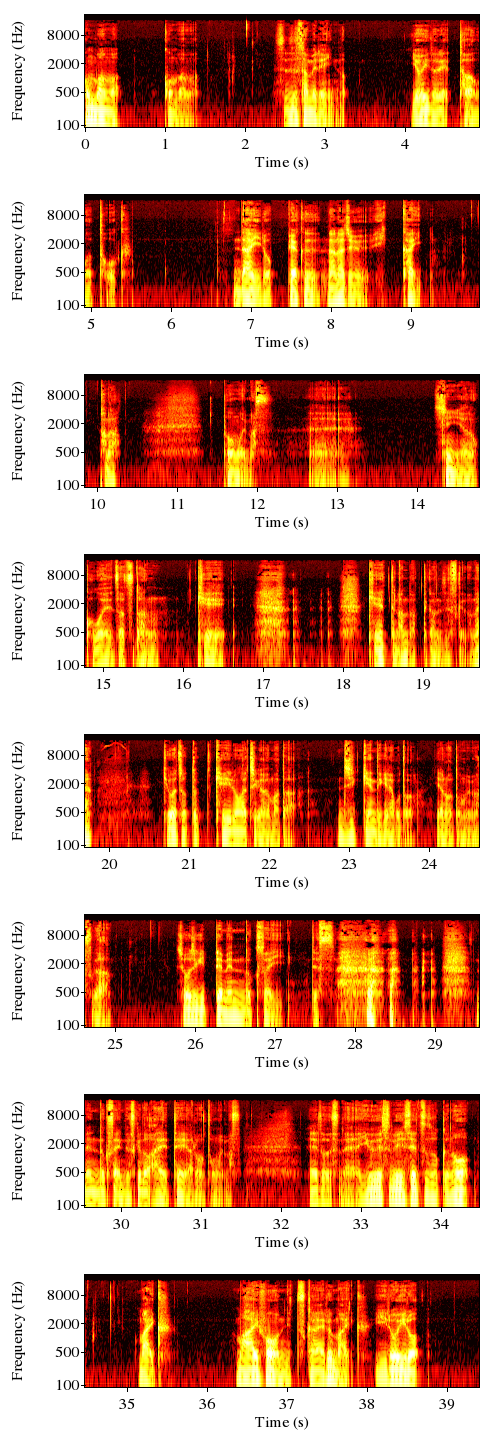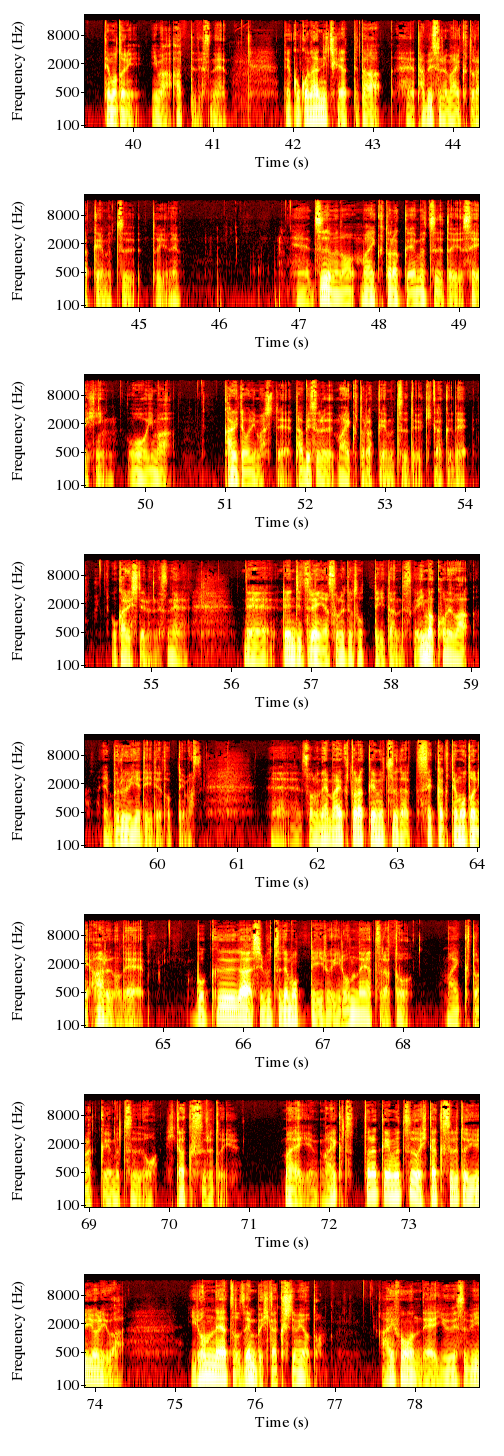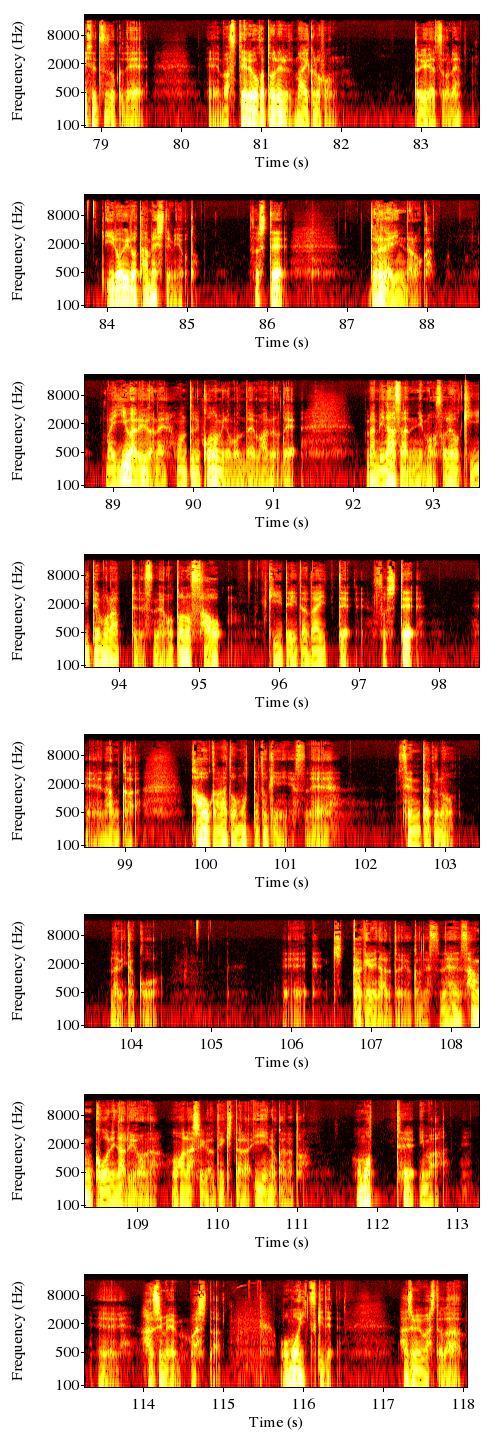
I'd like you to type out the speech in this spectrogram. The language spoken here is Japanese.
こんばんは、こんばんは。鈴雨レインの酔いどれタワゴトーク。第671回かな？と思います。えー深夜の小声雑談系。系ってなんだって感じですけどね。今日はちょっと毛色が違うまた実験的なことをやろうと思いますが、正直言ってめんどくさいです。めんどくさいんですけど、あえてやろうと思います。えっ、とですね、USB 接続のマイク。まあ、iPhone に使えるマイク。いろいろ手元に今あってですね。で、ここ何日かやってた、えー旅するマイクトラック M2 というね、えー、Zoom のマイクトラック M2 という製品を今借りておりまして、旅するマイクトラック M2 という企画でお借りしてるんですね。で、連日連夜それで撮っていたんですが、今これは、 Blue Yeti で撮っています。えーそのね、マイクトラック M2 がせっかく手元にあるので、僕が私物で持っているいろんなやつらとマイクトラック M2 を比較するという。まあ、マイクトラック M2 を比較するというよりは、いろんなやつを全部比較してみようと。iPhone で USB 接続で、えーまあ、ステレオが取れるマイクロフォンというやつをね、いろいろ試してみようと。そして、どれがいいんだろうか。まあ、いい悪いはね、本当に好みの問題もあるので、まあ、皆さんにもそれを聞いてもらってですね、音の差を聞いていただいて、そして、えーなんか、買おうかなと思った時にですね、選択の何かこう、えーきっかけになるというかですね、参考になるようなお話ができたらいいのかなと思って今、えー始めました。思いつきで始めましたが、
